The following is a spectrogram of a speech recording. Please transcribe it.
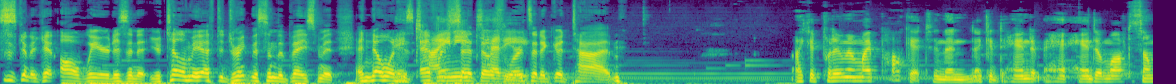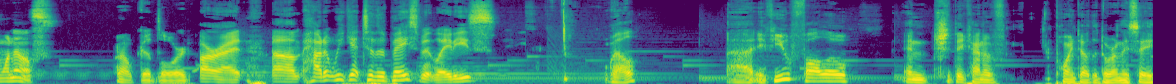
This is gonna get all weird, isn't it? You're telling me I have to drink this in the basement, and no one A has ever tiny said those words at a good time. I could put him in my pocket, and then I could hand him, ha- hand him off to someone else. Oh, good lord! All right, um, how do we get to the basement, ladies? Well, uh, if you follow, and sh- they kind of point out the door and they say,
